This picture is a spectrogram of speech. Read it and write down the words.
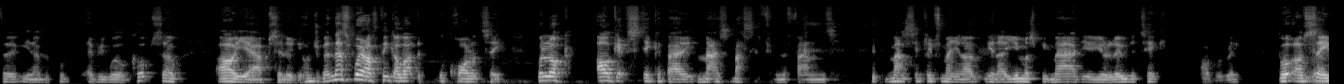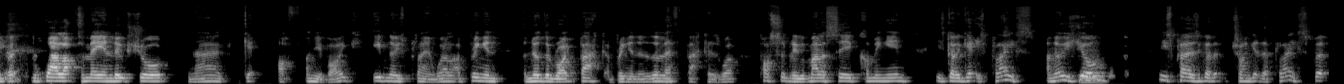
for you know, before every World Cup. So, oh yeah, absolutely, hundred. And that's where I think I like the, the, quality. But look, I'll get stick about it mass, massively from the fans, massively from you know, you know, you must be mad, you're, you're a lunatic, probably. But I'll say, but Dalot for me and Luke Shaw, nah, get off on your bike, even though he's playing well. I bring in another right back, I bring in another left back as well. Possibly with Malacia coming in, he's got to get his place. I know he's young. Mm. These players have got to try and get their place, but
